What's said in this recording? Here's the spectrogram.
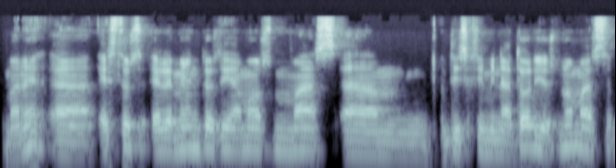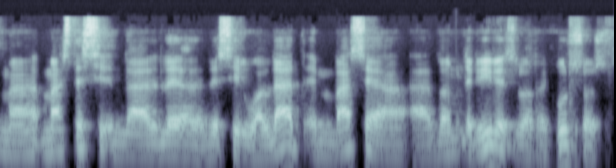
¿vale? Ah, estos elementos, digamos, más am, discriminatorios, ¿no? Más, más, más desi- la, la desigualdad en base a, a dónde vives, los recursos,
